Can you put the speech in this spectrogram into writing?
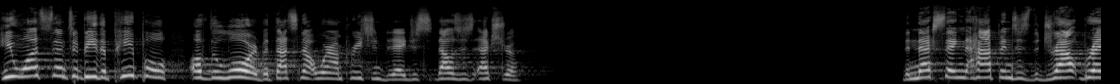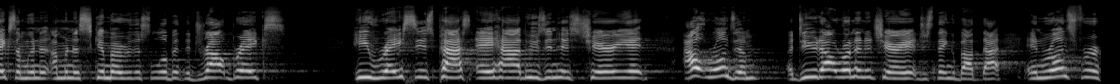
He wants them to be the people of the Lord, but that's not where I'm preaching today. Just that was just extra. The next thing that happens is the drought breaks. I'm gonna, I'm gonna skim over this a little bit. The drought breaks. He races past Ahab, who's in his chariot, outruns him, a dude outrunning a chariot, just think about that, and runs for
